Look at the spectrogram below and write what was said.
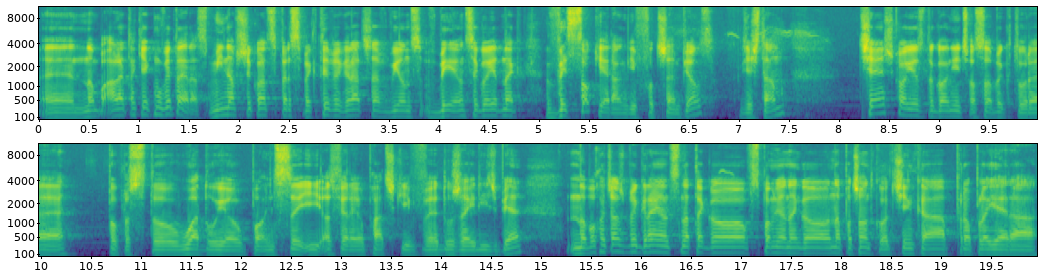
E, No ale tak jak mówię teraz, mi na przykład z perspektywy gracza wbijąc, wbijającego jednak wysokie rangi w Food Champions, gdzieś tam, ciężko jest dogonić osoby, które po prostu ładują pońcy i otwierają paczki w dużej liczbie. No bo chociażby grając na tego wspomnianego na początku odcinka pro playera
